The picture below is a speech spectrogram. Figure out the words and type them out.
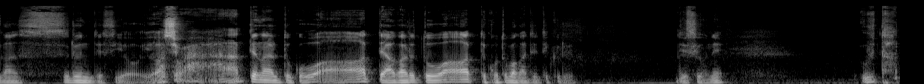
がするんですよ。よしわーってなるとこうわーって上がるとわーって言葉が出てくるですよね。歌っ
